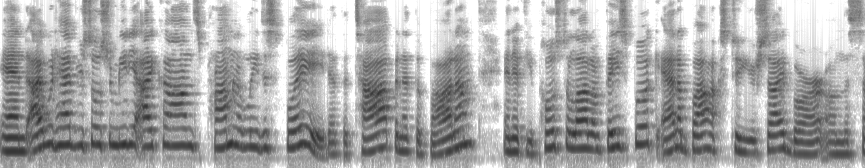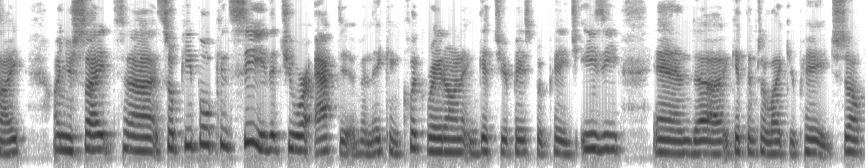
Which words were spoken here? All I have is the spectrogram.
And I would have your social media icons prominently displayed at the top and at the bottom. And if you post a lot on Facebook, add a box to your sidebar on the site on your site uh, so people can see that you are active and they can click right on it and get to your Facebook page easy and uh, get them to like your page. So,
